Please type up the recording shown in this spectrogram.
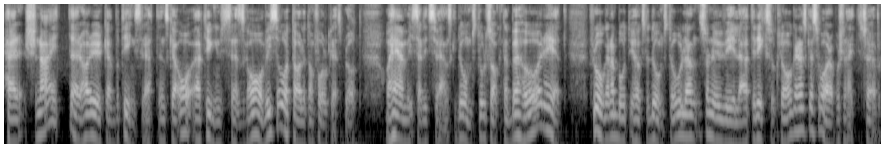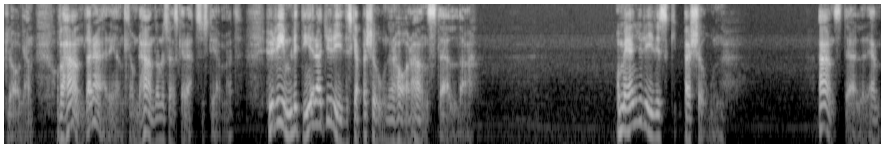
Herr Schneider har yrkat på tingsrätten ska, att tingsrätten ska avvisa åtalet om folkrättsbrott och hänvisa till svensk domstol saknar behörighet. Frågan har bott i Högsta domstolen som nu vill att riksåklagaren ska svara på Schneiders överklagan. Och vad handlar det här egentligen om? Det handlar om det svenska rättssystemet. Hur rimligt är det att juridiska personer har anställda? Om en juridisk person anställer en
